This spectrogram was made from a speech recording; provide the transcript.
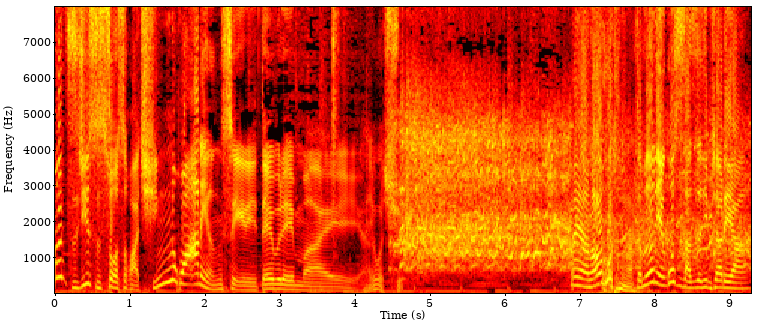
们自己是说实话，青花亮色的，对不对嘛？哎呀，我去！哎呀，脑壳痛啊！这么多年，我是啥子人，你不晓得呀？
